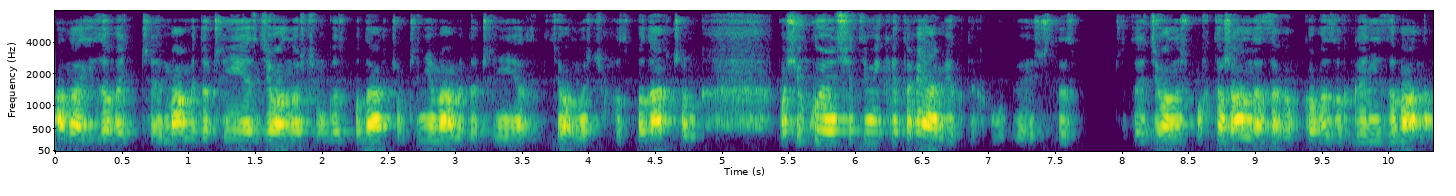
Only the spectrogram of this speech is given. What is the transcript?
analizować, czy mamy do czynienia z działalnością gospodarczą, czy nie mamy do czynienia z działalnością gospodarczą, posiłkując się tymi kryteriami, o których mówiłeś, czy to jest, czy to jest działalność powtarzalna, zarobkowa, zorganizowana.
